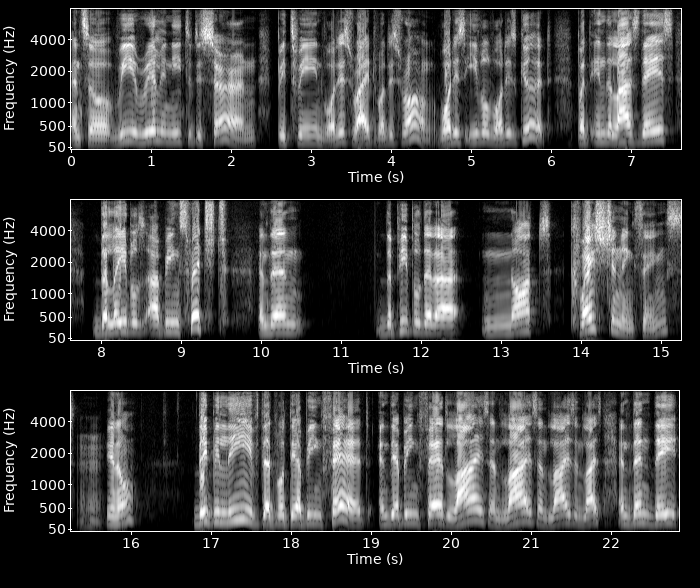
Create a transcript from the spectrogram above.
And so we really need to discern between what is right, what is wrong, what is evil, what is good. But in the last days, the labels are being switched. And then the people that are not questioning things, mm-hmm. you know, they believe that what they are being fed, and they're being fed lies and lies and lies and lies, and then they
